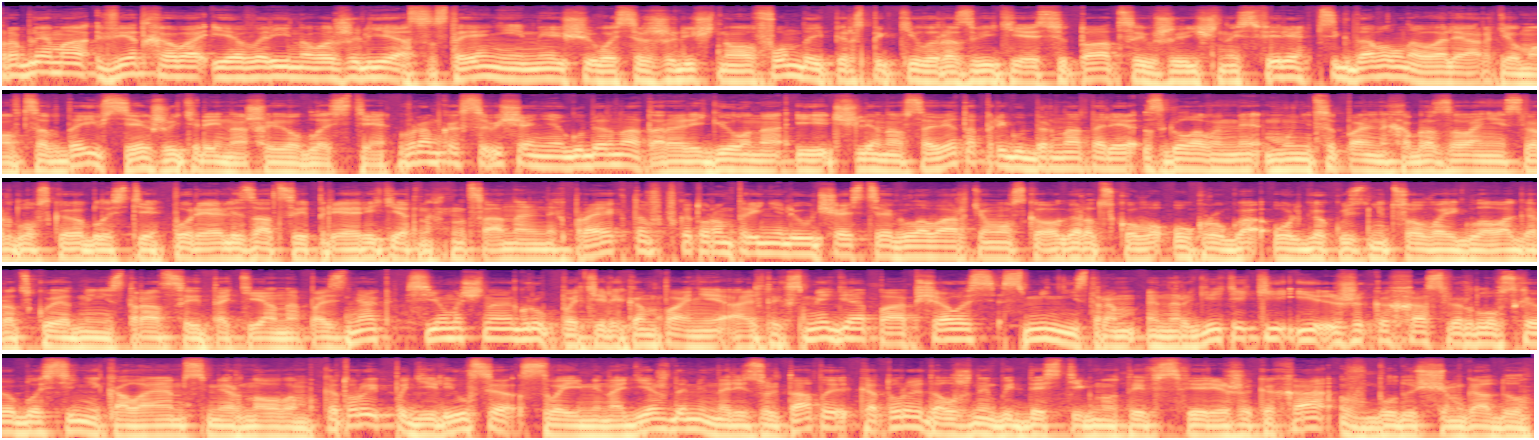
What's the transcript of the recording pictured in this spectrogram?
Проблема ветхого и аварийного жилья, состояние имеющегося жилищного фонда и перспективы развития ситуации в жилищной сфере всегда волновали артемовцев, да и всех жителей нашей области. В рамках совещания губернатора региона и членов Совета при губернаторе с главами муниципальных образований Свердловской области по реализации приоритетных национальных проектов, в котором приняли участие глава Артемовского городского округа Ольга Кузнецова и глава городской администрации Татьяна Поздняк, съемочная группа телекомпании «Альтекс Медиа» пообщалась с министром энергетики и ЖКХ ЖКХ Свердловской области Николаем Смирновым, который поделился своими надеждами на результаты, которые должны быть достигнуты в сфере ЖКХ в будущем году.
